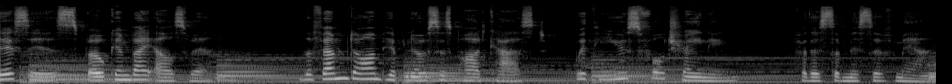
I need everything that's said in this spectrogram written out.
This is Spoken by Elswith, the Femdom Hypnosis podcast with useful training for the submissive man.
